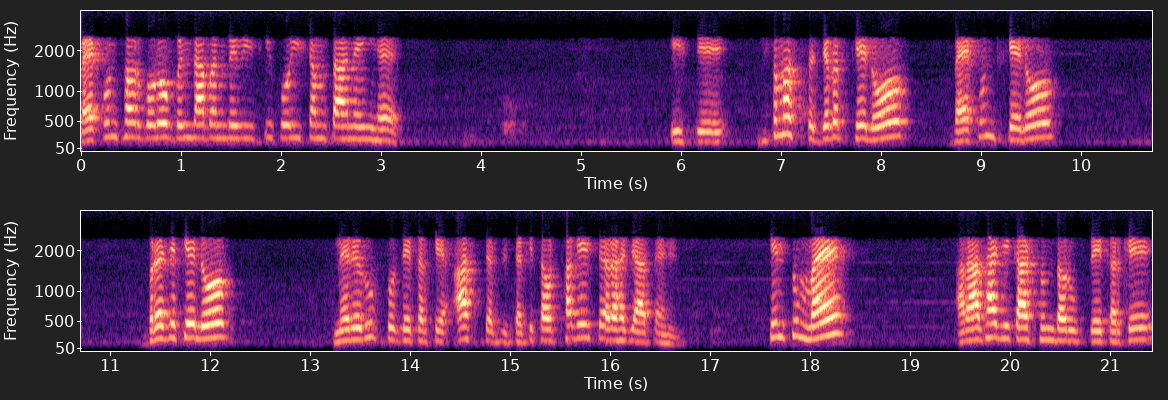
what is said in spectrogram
वैकुंठ और गोलोक वृंदावन में भी इसकी कोई क्षमता नहीं है। इसलिए समस्त जगत के लोग, वैकुंठ के लोग, ब्रज के लोग मेरे रूप को देकर के आश्चर्यचकित और ठगे से रह जाते हैं। किंतु मैं राधा जी का सुंदर रूप देख करके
